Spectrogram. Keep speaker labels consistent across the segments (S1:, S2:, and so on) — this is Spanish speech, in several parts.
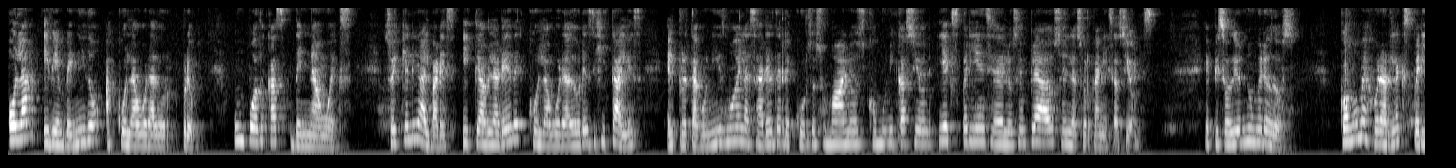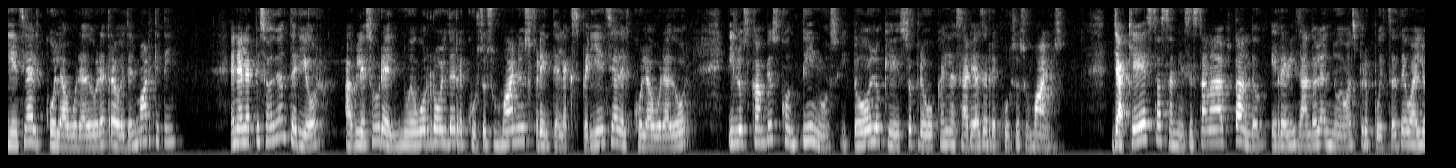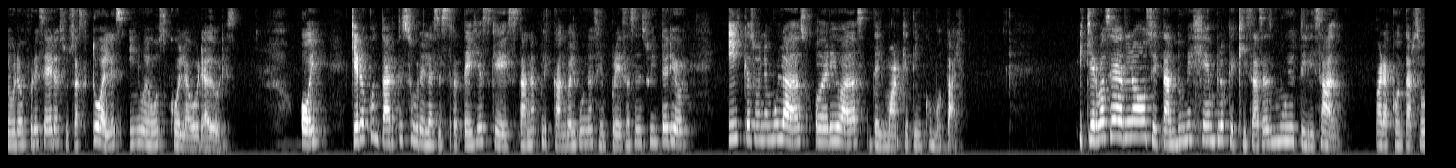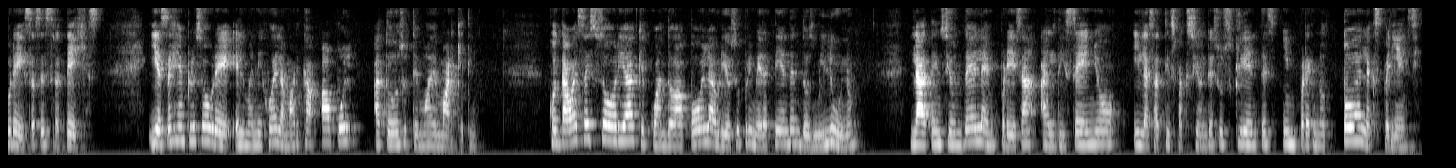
S1: Hola y bienvenido a Colaborador Pro, un podcast de NowX. Soy Kelly Álvarez y te hablaré de colaboradores digitales, el protagonismo de las áreas de recursos humanos, comunicación y experiencia de los empleados en las organizaciones. Episodio número 2. ¿Cómo mejorar la experiencia del colaborador a través del marketing? En el episodio anterior hablé sobre el nuevo rol de recursos humanos frente a la experiencia del colaborador y los cambios continuos y todo lo que esto provoca en las áreas de recursos humanos, ya que éstas también se están adaptando y revisando las nuevas propuestas de valor a ofrecer a sus actuales y nuevos colaboradores. Hoy quiero contarte sobre las estrategias que están aplicando algunas empresas en su interior y que son emuladas o derivadas del marketing como tal. Y quiero hacerlo citando un ejemplo que quizás es muy utilizado para contar sobre estas estrategias y este ejemplo sobre el manejo de la marca Apple a todo su tema de marketing. Contaba esta historia que cuando Apple abrió su primera tienda en 2001, la atención de la empresa al diseño y la satisfacción de sus clientes impregnó toda la experiencia.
